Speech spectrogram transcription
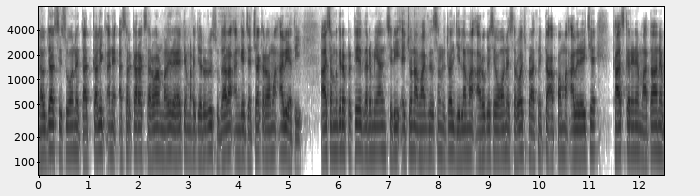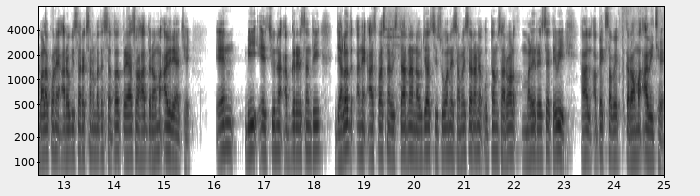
નવજાત શિશુઓને તાત્કાલિક અને અસરકારક સારવાર મળી રહે તે માટે જરૂરી સુધારા અંગે ચર્ચા કરવામાં આવી હતી. આ સમગ્ર પ્રક્રિયા દરમિયાન સીડીએચઓના માર્ગદર્શન હેઠળ જિલ્લામાં આરોગ્ય સેવાઓને સર્વોચ્ચ પ્રાથમિકતા આપવામાં આવી રહી છે. ખાસ કરીને માતા અને બાળકોને આરોગ્ય સંરક્ષણ માટે સતત પ્રયાસો હાથ ધરવામાં આવી રહ્યા છે. એનબીએસયુના અપગ્રેડેશનથી જાલોદ અને આસપાસના વિસ્તારના નવજાત શિશુઓને સમયસર અને ઉત્તમ સારવાર મળી રહેશે તેવી હાલ અપેક્ષા વ્યક્ત કરવામાં આવી છે.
